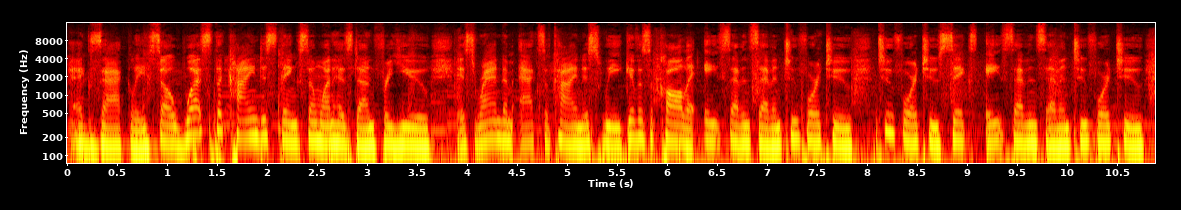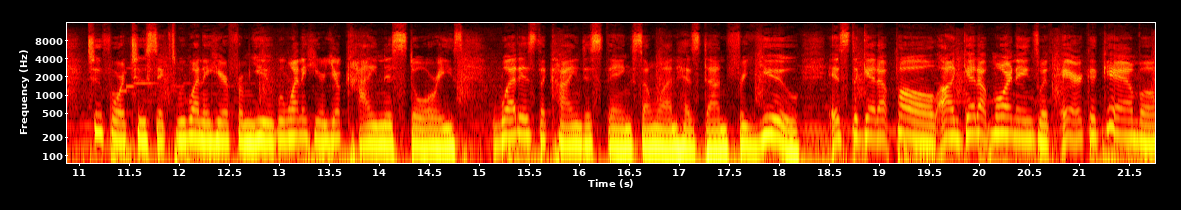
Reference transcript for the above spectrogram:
Exactly. So, what's the kindest thing someone has done for you? It's Random Acts of Kindness Week. Give us a call at 877 242 2426. 877 242 2426. We want to hear from you. We want to hear your kindness stories. What is the kindest thing someone has done for you? It's the Get Up Poll on Get Up Mornings with Erica Campbell.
